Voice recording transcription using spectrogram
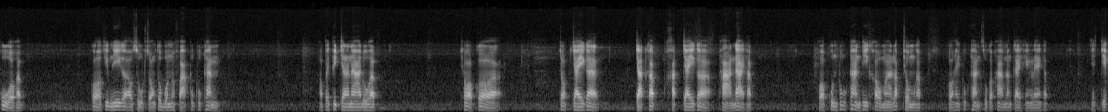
คู่เอาครับ ก็คลิปนี้ก็เอาสูตรสองตัวบนมาฝากทุกๆทท่าน เอาไปพิจารณาดูครับ ชอบก็ชอบใจก็จัดครับ ขัดใจก็ผ่านได้ครับ ขอบคุณทุกท่านที่เข้ามารับชมครับ ขอให้ทุกท่านสุขภาพร่างกายแข็งแรงครับ อย่าเจ็บ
